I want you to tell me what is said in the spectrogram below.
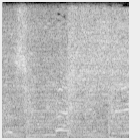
Cause you make me feel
